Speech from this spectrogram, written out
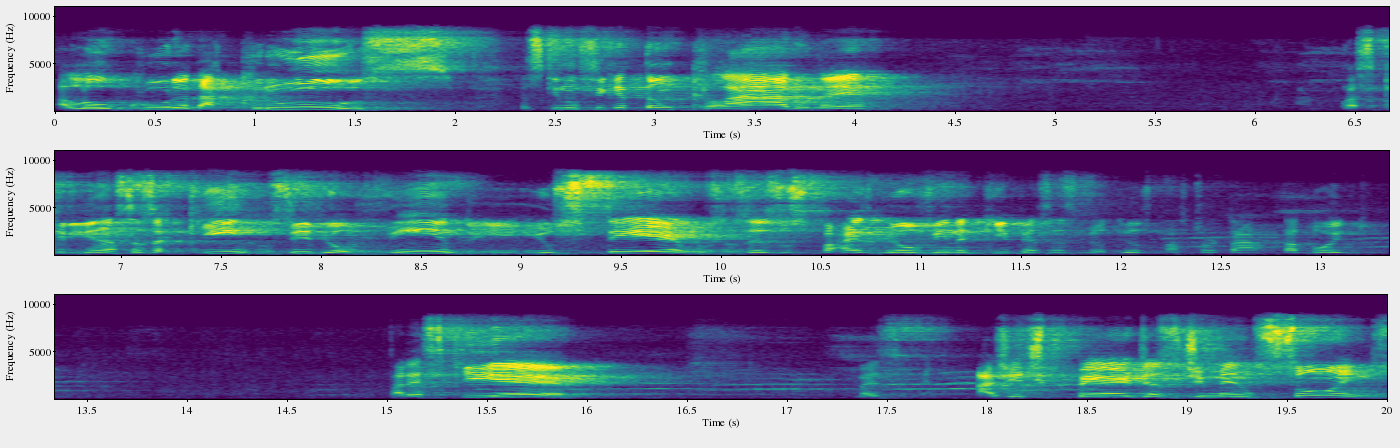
a loucura da cruz, mas que não fica tão claro, né? Com as crianças aqui, inclusive, ouvindo, e, e os termos, às vezes os pais me ouvindo aqui, pensando assim, meu Deus, o pastor está tá doido. Parece que é, mas a gente perde as dimensões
